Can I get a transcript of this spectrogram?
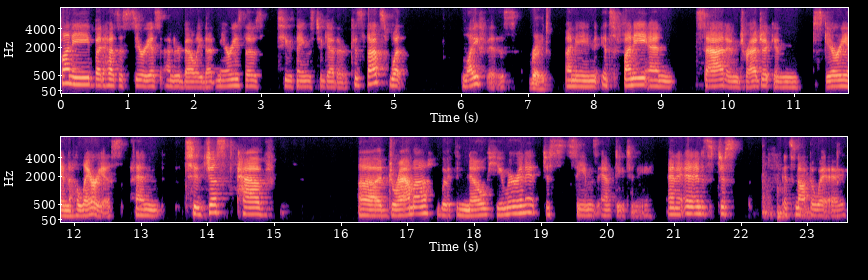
funny, but has a serious underbelly that marries those two things together. Cause that's what life is. Right. I mean, it's funny and sad and tragic and scary and hilarious. And to just have a drama with no humor in it just seems empty to me. And, and it's just it's not the way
